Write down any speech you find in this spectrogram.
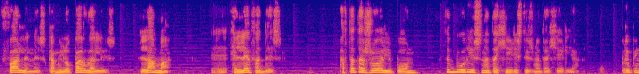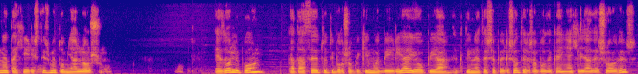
φάλαινες, καμιλοπάρδαλες, λάμα, ε, ελέφαντες. Αυτά τα ζώα λοιπόν δεν μπορείς να τα χειριστείς με τα χέρια. Πρέπει να τα χειριστείς με το μυαλό σου. Εδώ λοιπόν καταθέτω την προσωπική μου εμπειρία η οποία εκτείνεται σε περισσότερες από 19.000 ώρες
